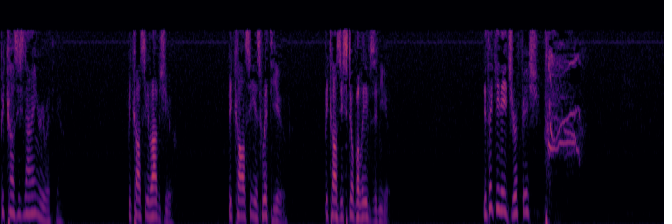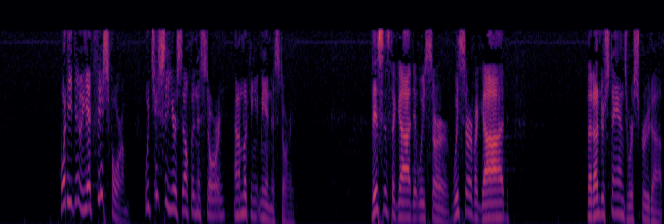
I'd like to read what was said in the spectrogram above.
Because He's not angry with you. Because He loves you. Because He is with you. Because He still believes in you. You think He needs your fish? what did He do? He had fish for them. Would you see yourself in this story? And I'm looking at me in this story. This is the God that we serve. We serve a God that understands we're screwed up.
